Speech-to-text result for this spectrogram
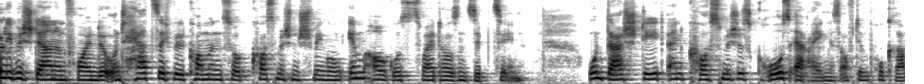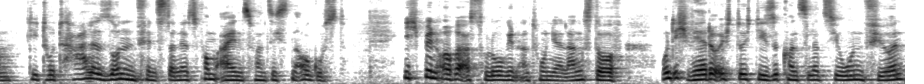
liebe Sternenfreunde und herzlich willkommen zur kosmischen Schwingung im August 2017. Und da steht ein kosmisches Großereignis auf dem Programm, die totale Sonnenfinsternis vom 21. August. Ich bin eure Astrologin Antonia Langsdorf und ich werde euch durch diese Konstellationen führen,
